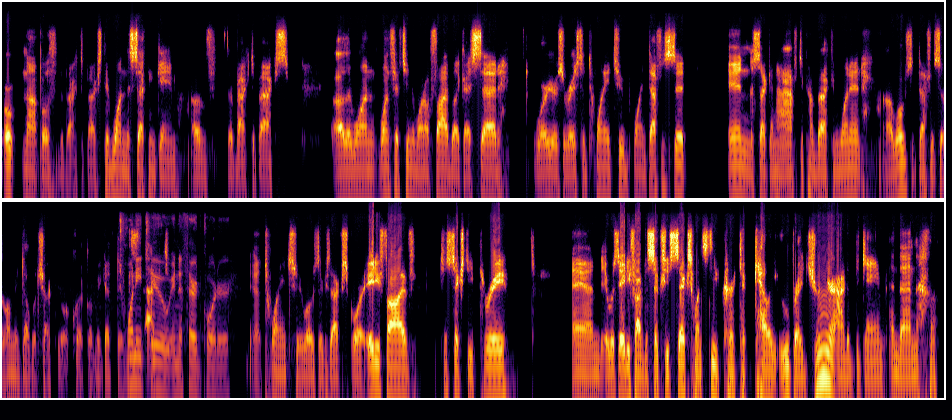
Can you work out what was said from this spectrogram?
or not both of the back to backs. They've won the second game of their back to backs. Uh, they won 115 to 105, like I said. Warriors erased a 22 point deficit in the second half to come back and win it. Uh, what was the deficit? Let me double check real quick. Let me get the Twenty two exact- in the third quarter. Yeah, 22. What was the exact score? 85 to 63. And it was 85 to 66 when Steve Kerr took Kelly Oubre Jr. out of the game. And then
